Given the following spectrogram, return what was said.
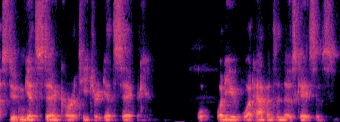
a student gets sick or a teacher gets sick? What do you, what happens in those cases?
